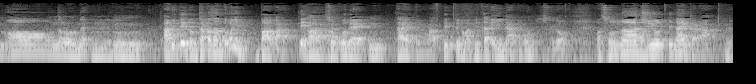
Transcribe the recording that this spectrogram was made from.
ああなるほどね。ううんんうん。ある程度の高さのところにバーがあって、はいはい。そこでうん。耐えてもらってっていうのが出たらいいなと思うんですけど、まあ、そんな需要ってないから、ええ。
